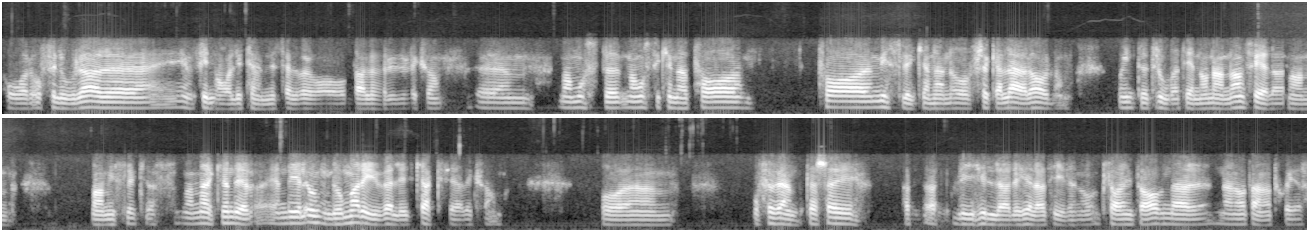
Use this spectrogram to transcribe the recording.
år och förlorar eh, en final i tennis eller vad det var och ballar ur liksom. Ehm, man, måste, man måste kunna ta, ta misslyckanden och försöka lära av dem och inte tro att det är någon annans fel att man, man misslyckas. Man märker en del, en del ungdomar är ju väldigt kaxiga liksom. Och, ehm, och förväntar sig att, att bli hyllade hela tiden och klarar inte av när, när något annat sker.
